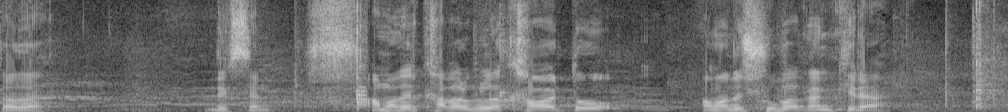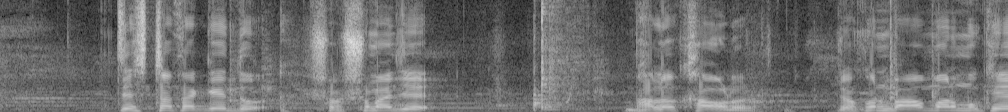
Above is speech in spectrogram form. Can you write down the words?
দাদা, দেখছেন, আমাদের খাবারগুলো খাওয়ার তো আমাদের শুভাকাঙ্ক্ষীরা। চেষ্টা থাকে সবসময় যে ভালো খাওয়ানোর। যখন বাবা মার মুখে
